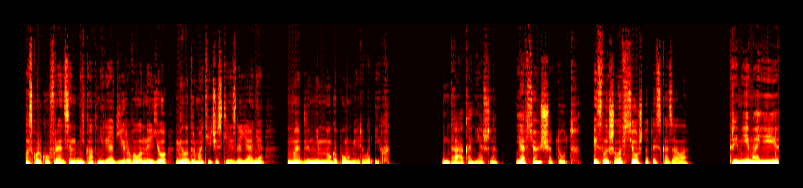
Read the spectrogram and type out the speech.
Поскольку Фрэнсин никак не реагировала на ее мелодраматические излияния, Мэдлин немного поумерила их. «Да, конечно. Я все еще тут и слышала все, что ты сказала. Прими мои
